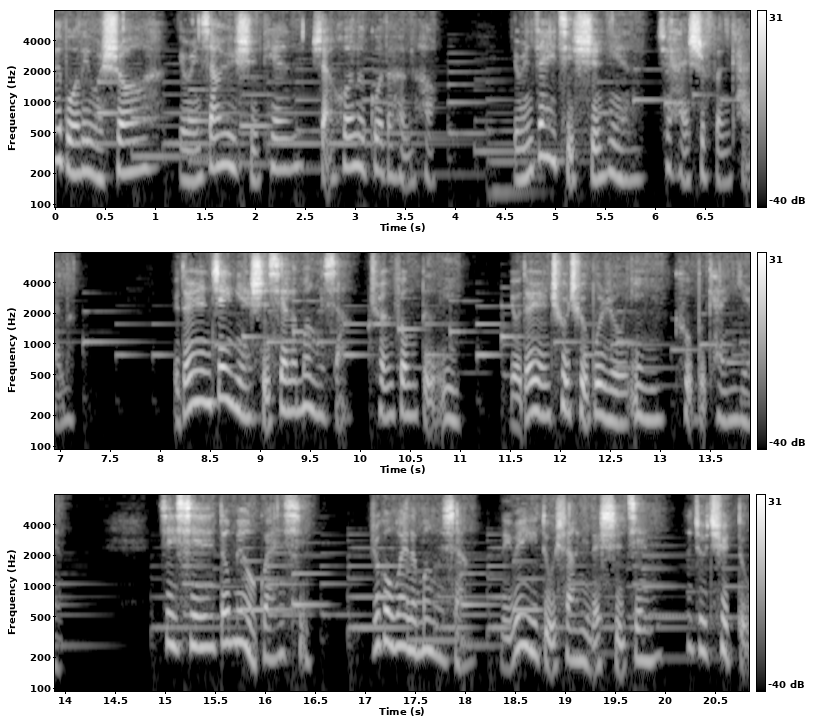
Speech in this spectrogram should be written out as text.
微博里我说，有人相遇十天闪婚了，过得很好；有人在一起十年却还是分开了；有的人这一年实现了梦想，春风得意；有的人处处不如意，苦不堪言。这些都没有关系。如果为了梦想，你愿意赌上你的时间，那就去赌；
